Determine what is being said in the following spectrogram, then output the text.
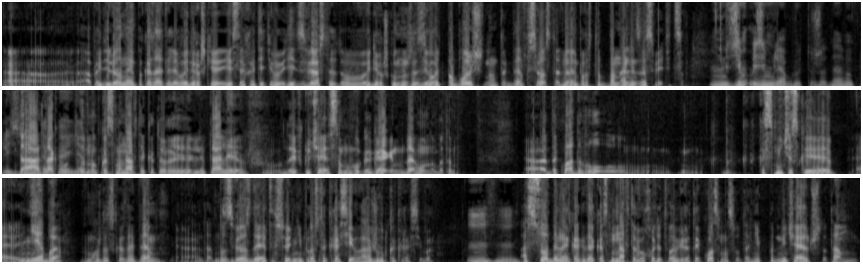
а, определенные показатели выдержки. Если хотите увидеть звезды, то выдержку нужно сделать побольше, но тогда все остальное просто банально засветится. Ну, зем- земля будет уже, да, выглядеть? Да, так вот. Яркая. Ну, космонавты, которые летали, да и включая самого Гагарина, да, он об этом докладывал космическое э, небо, можно сказать, да, э, там звезды, это все не просто красиво, а жутко красиво. Угу. Особенно, когда космонавты выходят в открытый космос, вот они подмечают, что там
